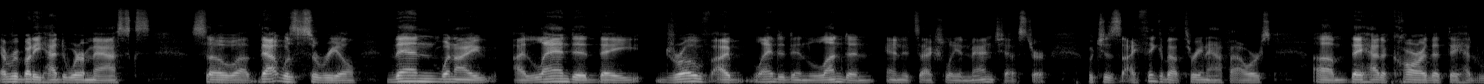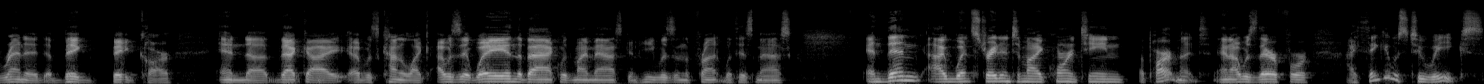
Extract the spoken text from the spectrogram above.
everybody had to wear masks so uh, that was surreal. Then when i i landed they drove i landed in london and it's actually in manchester which is i think about three and a half hours. Um, they had a car that they had rented a big big car and uh, that guy i was kind of like i was way in the back with my mask and he was in the front with his mask. And then i went straight into my quarantine apartment and i was there for i think it was two weeks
